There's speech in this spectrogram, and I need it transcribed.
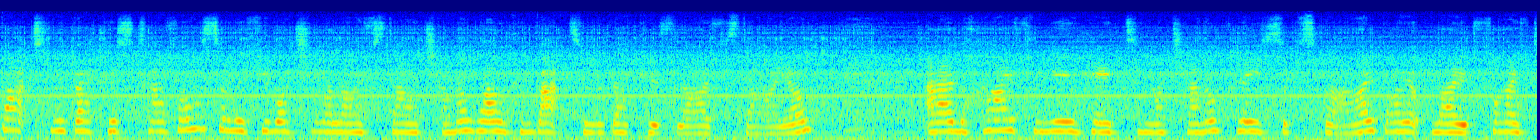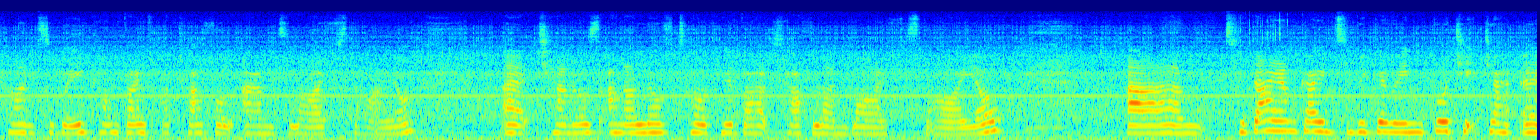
back to Rebecca's Travels or if you're watching my lifestyle channel, welcome back to Rebecca's Lifestyle. Um, hi if you're new here to my channel, please subscribe. I upload five times a week on both my travel and lifestyle uh, channels and I love talking about travel and lifestyle. Um, today I'm going to be doing budget uh,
